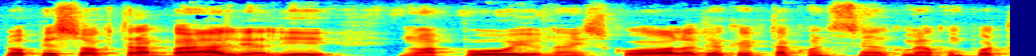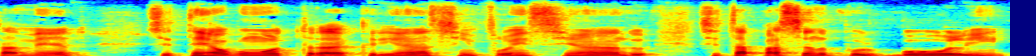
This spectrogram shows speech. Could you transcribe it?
para o pessoal que trabalha ali no apoio na escola, ver o que é está acontecendo, como é o comportamento, se tem alguma outra criança influenciando, se está passando por bullying,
